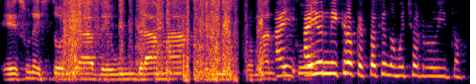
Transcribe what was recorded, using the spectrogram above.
es una historia de un drama romántico. Hay, un micro que está haciendo mucho ruido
